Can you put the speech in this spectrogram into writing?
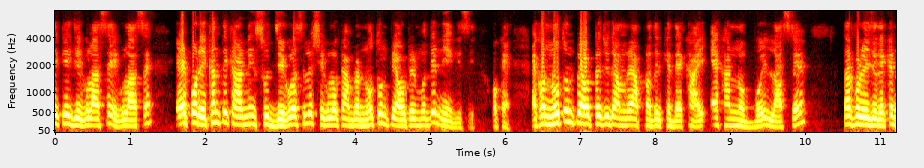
থেকে যেগুলো আছে, এগুলো আছে। এরপর এখান থেকে আর্নিং সোর্স যেগুলো ছিল, সেগুলোকে আমরা নতুন পে আউটের মধ্যে নিয়ে গেছি। ওকে এখন নতুন পে আউটটা যদি আমরা আপনাদেরকে দেখাই, একানব্বই লাস্টে তারপরে এই যে দেখেন,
